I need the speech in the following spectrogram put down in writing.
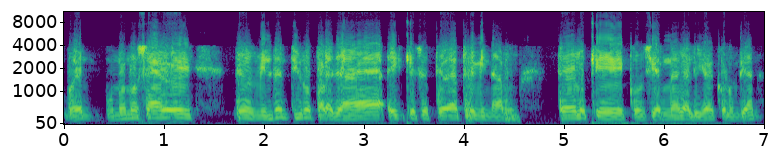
bueno, uno no sabe de 2021 para allá en que se pueda terminar todo lo que concierne a la Liga Colombiana.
